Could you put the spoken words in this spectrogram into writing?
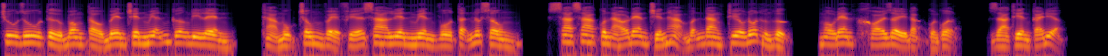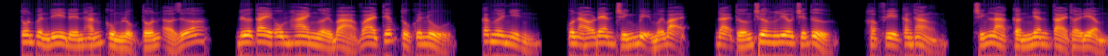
Chu Du từ bong tàu bên trên miễn cương đi lên, thả mục trông về phía xa liên miên vô tận nước sông, xa xa quân áo đen chiến hạm vẫn đang thiêu đốt hừng hực, màu đen khói dày đặc cuồn cuộn, già thiên cái địa. Tôn Quyền đi đến hắn cùng Lục Tốn ở giữa, đưa tay ôm hai người bả vai tiếp tục khuyên nhủ, các ngươi nhìn, quân áo đen chính bị mới bại, đại tướng Trương Liêu chiến tử, hợp phi căng thẳng, chính là cần nhân tài thời điểm,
